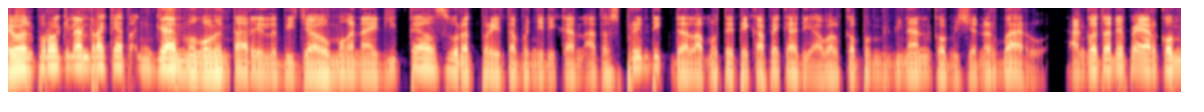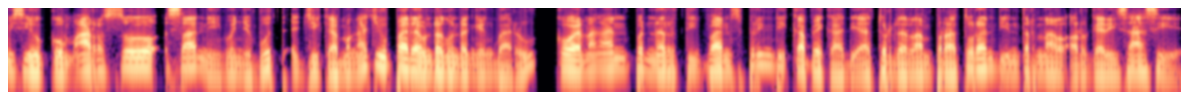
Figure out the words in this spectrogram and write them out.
Dewan Perwakilan Rakyat enggan mengomentari lebih jauh mengenai detail surat perintah penyidikan atau sprindik dalam OTT KPK di awal kepemimpinan komisioner baru. Anggota DPR Komisi Hukum Arsul Sani menyebut jika mengacu pada undang-undang yang baru, kewenangan penertiban sprindik KPK diatur dalam peraturan di internal organisasi.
